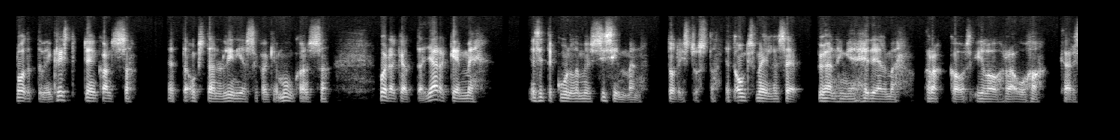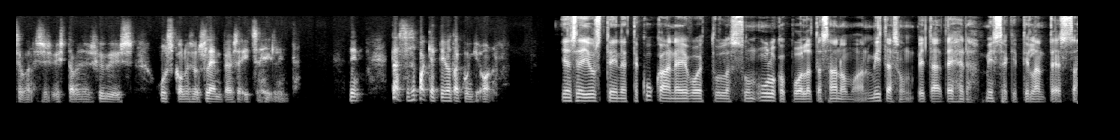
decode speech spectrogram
luotettavien kristittyjen kanssa, että onko tämä nyt linjassa kaiken muun kanssa. Voidaan käyttää järkemme ja sitten kuunnella myös sisimmän todistusta, että onko meillä se pyhän hengen hedelmä, rakkaus, ilo, rauha, kärsivällisyys, ystävällisyys, hyvyys, uskollisuus, lempeys ja itsehillintä. Niin tässä se paketti jotakuinkin on. Ja se justiin, että kukaan ei voi tulla sun ulkopuolelta sanomaan, mitä sun pitää tehdä missäkin tilanteessa.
